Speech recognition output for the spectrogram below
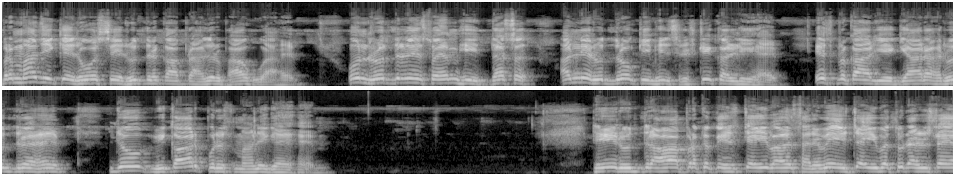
ब्रह्मा जी के रोष से रुद्र का प्रादुर्भाव हुआ है। उन रुद्र ने स्वयं ही दस अन्य रुद्रों की भी सृष्टि कर ली है। इस प्रकार ये ग्यारह रुद्र हैं, जो विकार पुरुष माने गए हैं। ते रुद्रा प्रकृति सर्वे चुरर्षय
